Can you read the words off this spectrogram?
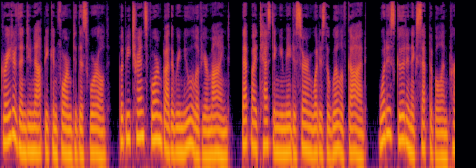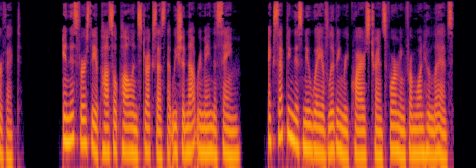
Greater than do not be conformed to this world, but be transformed by the renewal of your mind, that by testing you may discern what is the will of God, what is good and acceptable and perfect. In this verse, the Apostle Paul instructs us that we should not remain the same. Accepting this new way of living requires transforming from one who lives,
